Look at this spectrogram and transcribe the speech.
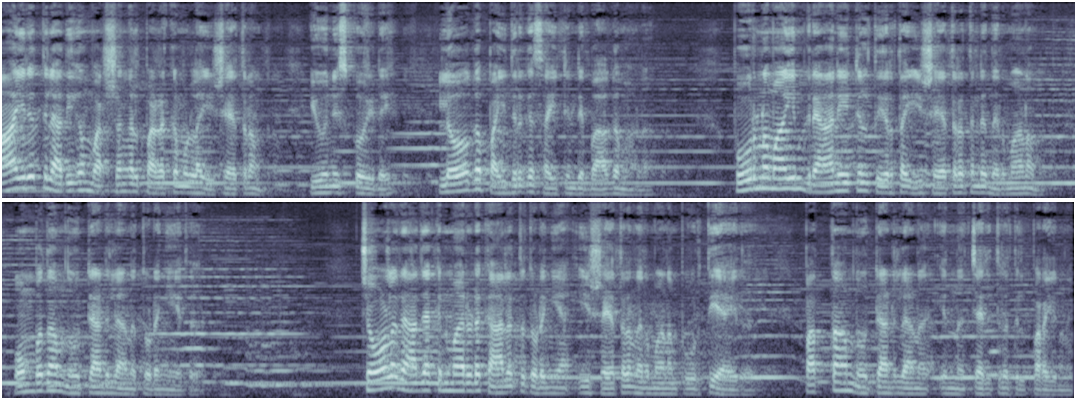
ആയിരത്തിലധികം വർഷങ്ങൾ പഴക്കമുള്ള ഈ ക്ഷേത്രം യുനെസ്കോയുടെ ലോക പൈതൃക സൈറ്റിന്റെ ഭാഗമാണ്. പൂർണമായും ഗ്രാനൈറ്റിൽ തീർത്ത ഈ ക്ഷേത്രത്തിന്റെ നിർമ്മാണം ഒമ്പതാം നൂറ്റാണ്ടിലാണ് തുടങ്ങിയത്. ചോള രാജാക്കന്മാരുടെ കാലത്ത് തുടങ്ങിയ ഈ ക്ഷേത്ര നിർമ്മാണം പൂർത്തിയായത് പത്താം നൂറ്റാണ്ടിലാണ് എന്ന് ചരിത്രത്തിൽ പറയുന്നു.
